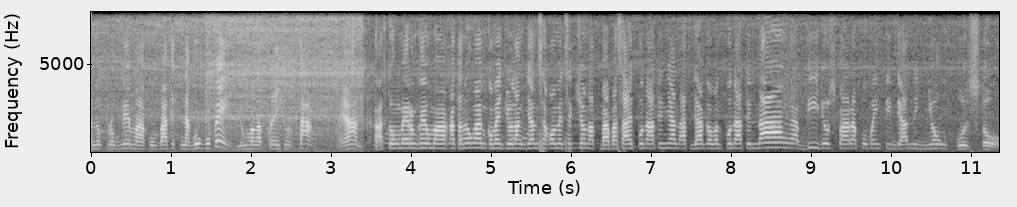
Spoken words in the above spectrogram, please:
anong problema, kung bakit nagugupi yung mga pressure tank. Ayan. At kung meron kayong mga katanungan, comment nyo lang dyan sa comment section at babasahin po natin yan at gagawan po natin ng videos para po maintindihan ninyong gusto.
